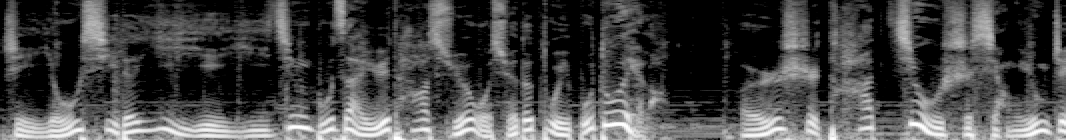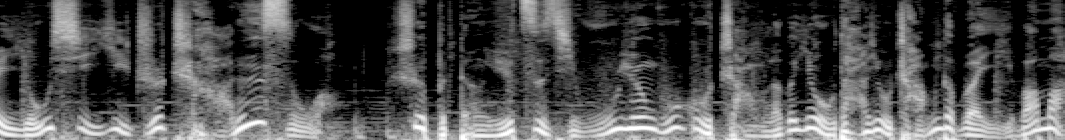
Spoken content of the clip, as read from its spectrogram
这游戏的意义已经不在于他学我学的对不对了，而是他就是想用这游戏一直缠死我。这不等于自己无缘无故长了个又大又长的尾巴吗？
